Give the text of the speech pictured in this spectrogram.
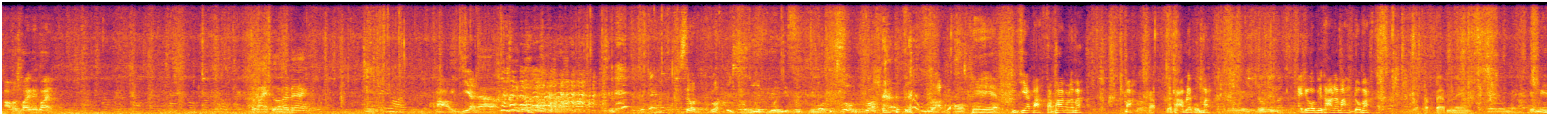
เอาค่อยๆค่อยสบายตัวไหมแบงค์ๆ อ้าวไอ้เหี้ยนะสดกว่ามึงที่สุดสดกว่าโอเค พี่เจี๊ยบมาสัมภาษณ์มาเลยมามาจะถามอะไรผมมาไอโดมไปถามอะไรมาโดมมาครับแป๊บนึงอย่างนี้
